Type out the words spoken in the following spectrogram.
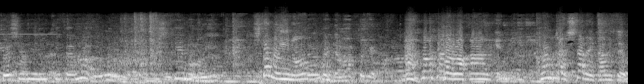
年寄りに聞いたのは、してもいい。してもいいの？あ、これ分からんけんね今度はしたらいかんとよ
